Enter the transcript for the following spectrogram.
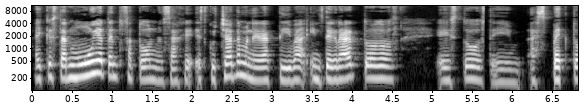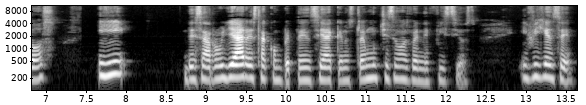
hay que estar muy atentos a todo el mensaje, escuchar de manera activa, integrar todos estos este, aspectos y desarrollar esta competencia que nos trae muchísimos beneficios. Y fíjense,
